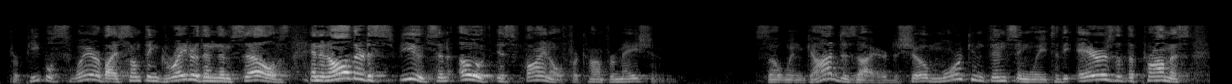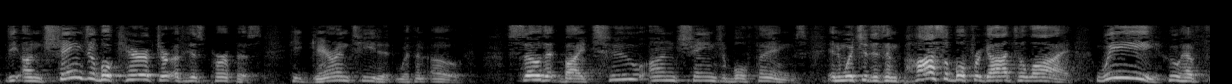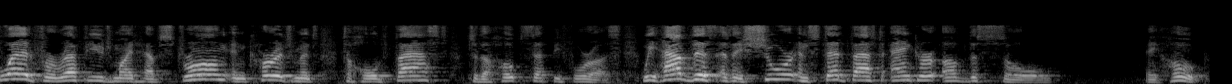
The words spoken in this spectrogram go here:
For people swear by something greater than themselves, and in all their disputes an oath is final for confirmation. So when God desired to show more convincingly to the heirs of the promise the unchangeable character of his purpose, he guaranteed it with an oath, so that by two unchangeable things, in which it is impossible for God to lie, we who have fled for refuge might have strong encouragement to hold fast to the hope set before us. We have this as a sure and steadfast anchor of the soul, a hope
